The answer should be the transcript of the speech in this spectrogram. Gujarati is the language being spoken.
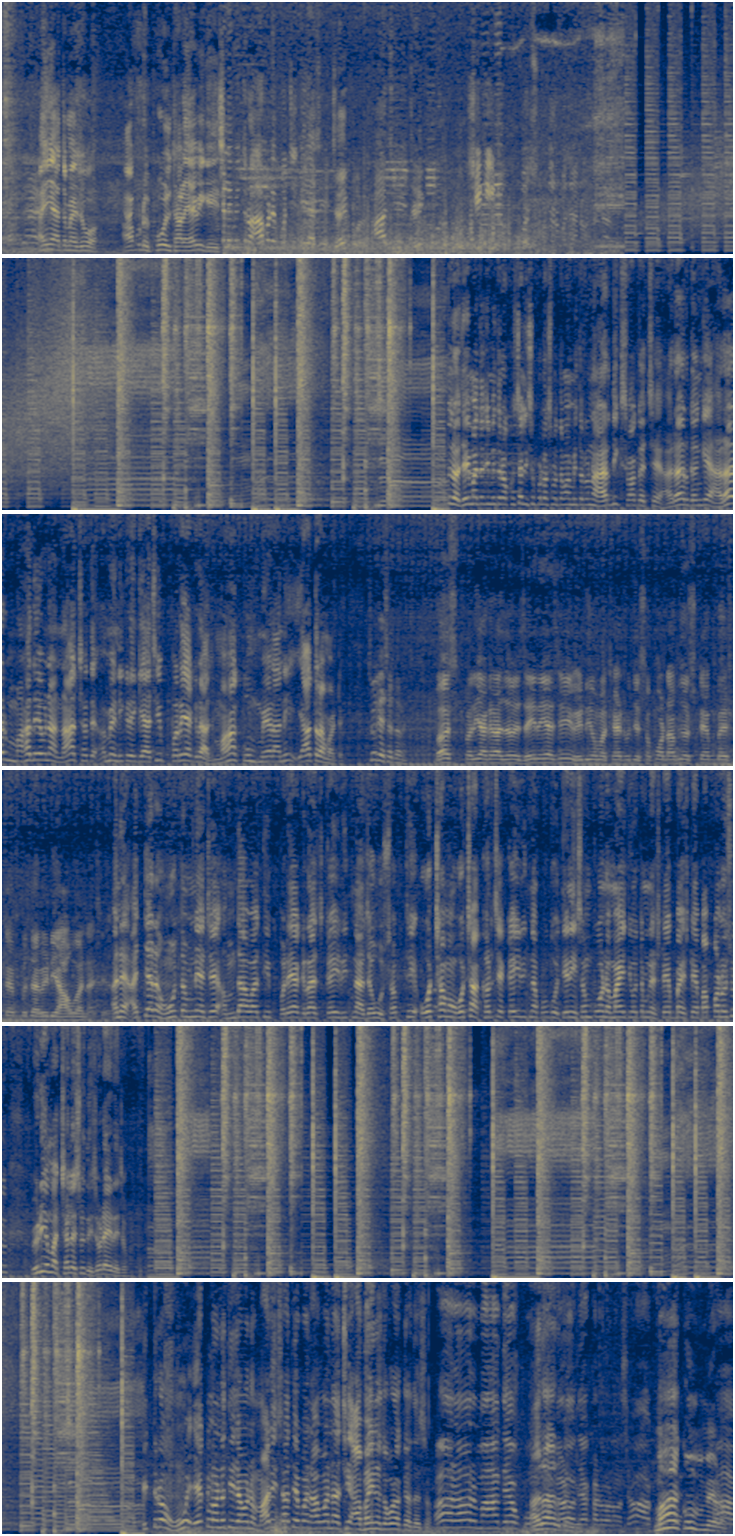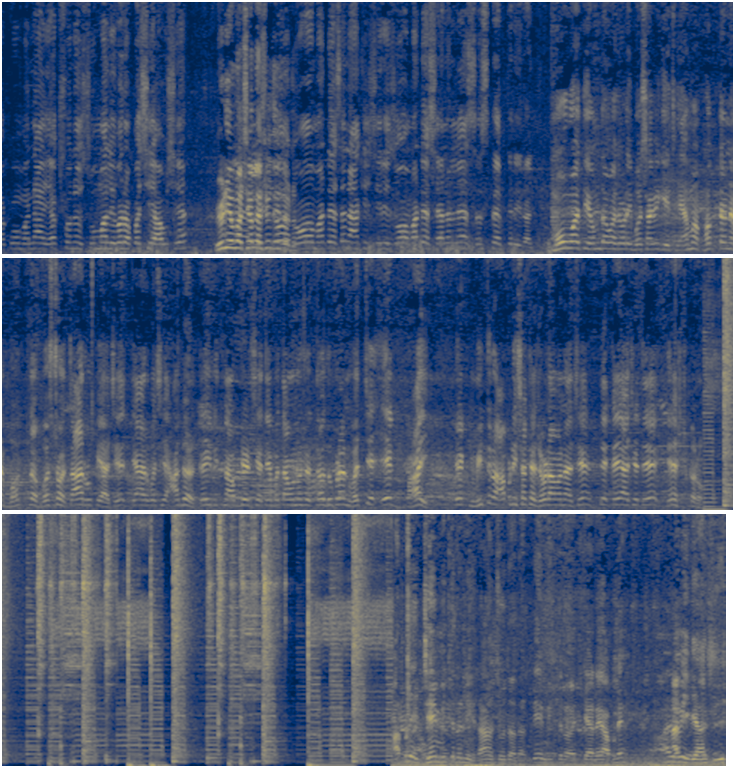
અહીંયા તમે જુઓ. આપણું ફૂલ થાળે આવી ગઈ છે. એટલે મિત્રો આપણે પહોંચી ગયા છીએ જયપુર. આ છે જયપુર સિટીનો. ખૂબ જ સુંદર મજાનો જય માતાજી મિત્રો. ખુશાલી સુપરલોક્સમાં તમારા મિત્રોનું હાર્દિક સ્વાગત છે. હર હર ગંગે હર હર મહાદેવના નાથ સાથે અમે નીકળી ગયા છીએ પ્રયાગરાજ મહાકુંભ મેળાની યાત્રા માટે. શું કહે છે તમે? બસ પ્રયાગરાજ હવે જઈ રહ્યા છીએ. વિડીયોમાં ઠેઠ સુધી સપોર્ટ આપજો. સ્ટેપ બાય સ્ટેપ બધા વીડિયો આવવાના છે. અને અત્યારે હું તમને જે અમદાવાદથી પ્રયાગરાજ કઈ રીતના જવું, સૌથી ઓછામાં ઓછા ખર્ચે કઈ રીતના પગવું તેની સંપૂર્ણ માહિતી હું તમને સ્ટેપ બાય સ્ટેપ આપવાનો છું. વિડીયોમાં છેલ્લે સુધી જોડાઈ રહેજો. એકલો નથી જવાનો મારી સાથે પણ આવવાના છે. આ ભાઈને તો ઓળખતા હશો. હર હર મહાદેવ કુંભ હર હર દેખાડવાનો છે. મહાકુંભ મેળો. આ કુંભ. અને ને ચુમ્માલીસ વર્ષ પછી આવશે. વિડીયોમાં છેલ્લે સુધી જોવા માટે છે ને આખી સિરીઝ જોવા માટે ચેનલને સબસ્ક્રાઇબ કરી રાખજો. મહુવાથી અમદાવાદ વાળી બસ આવી ગઈ છે. એમાં ફક્ત ને ફક્ત બસો ચાર રૂપિયા છે. ત્યાર પછી આગળ કઈ રીતના અપડેટ છે તે બતાવવાનું છે. તદ ઉપરાંત વચ્ચે એક ભાઈ એક મિત્ર આપણી સાથે જોડાવાના છે. તે કયા છે તે ગેસ્ટ કરો. આપણે જે મિત્રની રાહ જોતા હતા તે મિત્ર અત્યારે આપણે આવી ગયા છીએ.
